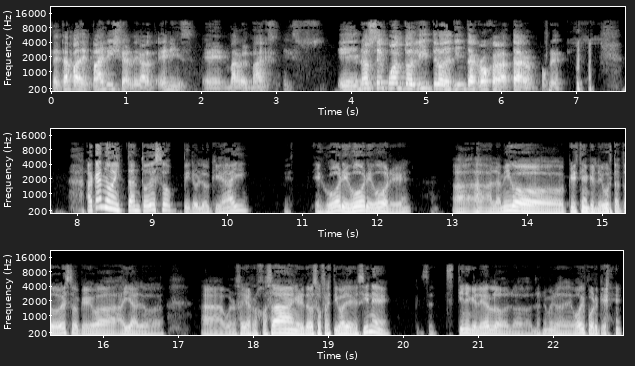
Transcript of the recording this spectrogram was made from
la etapa de Punisher de Garth Ennis en Marvel Max es, eh, no sé cuántos litros de tinta roja gastaron, porque Acá no hay tanto de eso, pero lo que hay es, es gore, gore, gore. ¿eh? A- a- al amigo Cristian que le gusta todo eso, que va ahí a, lo- a Buenos Aires Rojo Sangre, todos esos festivales de cine, se- tiene que leer lo- lo- los números de hoy porque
